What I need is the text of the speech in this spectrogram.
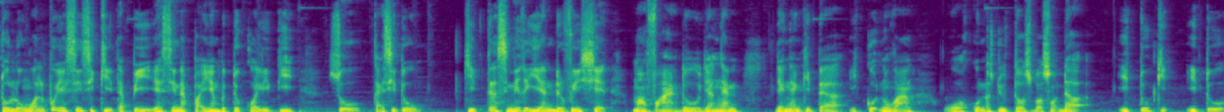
tolong. Walaupun Yasin sikit tapi Yasin dapat yang betul kualiti. So kat situ kita sendiri yang differentiate manfaat tu. Jangan jangan kita ikut orang oh aku nak sejuta sebab sok. Tak. Itu itu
